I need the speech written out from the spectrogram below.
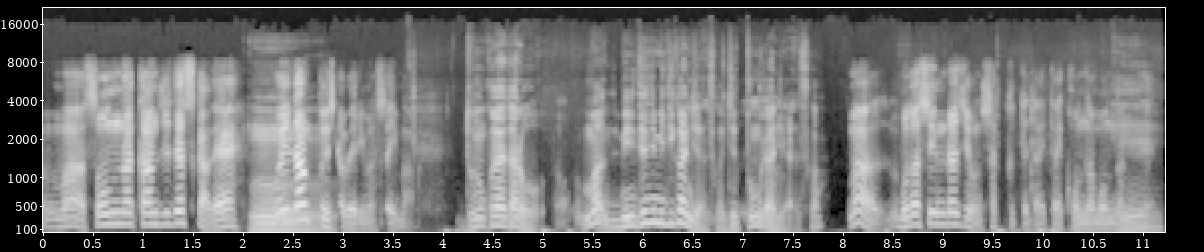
あまあそんな感じですかね。うんこれ何分喋りました今？どのくらいだろうまあ全然短いんじゃないですか？10分ぐらいじゃないですか、まあモダシンラジオの尺って大体こんなもんなんで。えー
